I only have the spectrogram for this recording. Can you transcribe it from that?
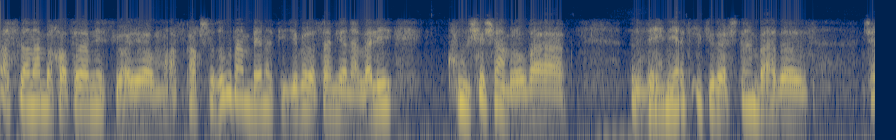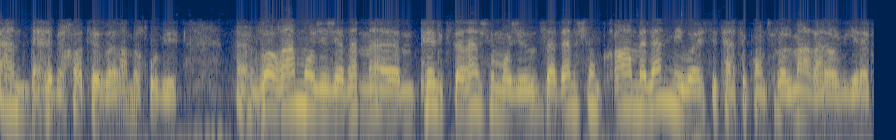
اصلا هم به خاطرم نیست که آیا موفق شده بودم به نتیجه برسم یا نه. ولی کوششم رو و ذهنیتی که داشتم بعد از چند دهه به خاطر دارم به خوبی واقعا موجه زدن پلک زدنشون موجه زدنشون کاملا میبایستی تحت کنترل من قرار می‌گرفت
